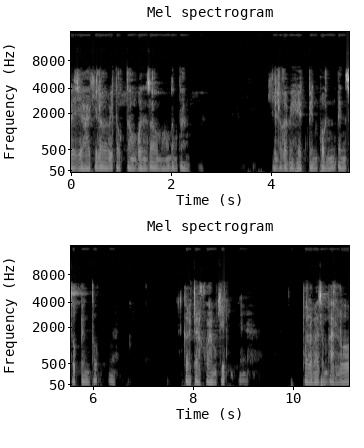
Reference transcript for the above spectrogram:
ริษยาคิดแล้วก็วิตกกังวลเศร้าหมองต่างๆคิดแล้วก็เป็นเหตุเป็นผลเป็นสุขเป็นทุกข์เกิดจากความคิดพอเรามาสัมผัสรู้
